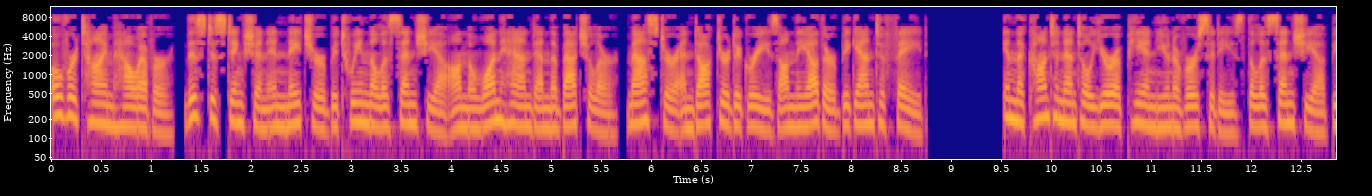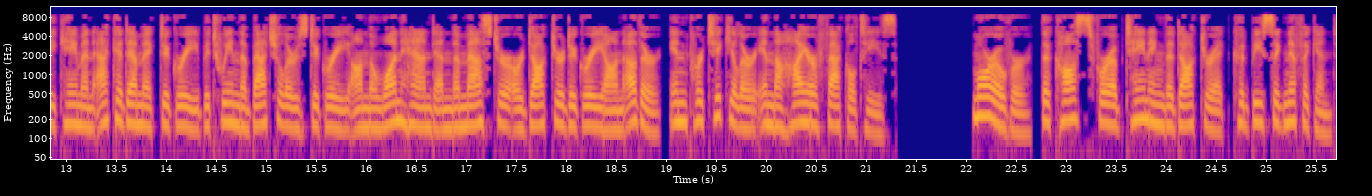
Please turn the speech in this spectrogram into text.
Over time however, this distinction in nature between the licentia on the one hand and the bachelor, master and doctor degrees on the other began to fade. In the continental European universities the licentia became an academic degree between the bachelor's degree on the one hand and the master or doctor degree on other, in particular in the higher faculties. Moreover, the costs for obtaining the doctorate could be significant.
